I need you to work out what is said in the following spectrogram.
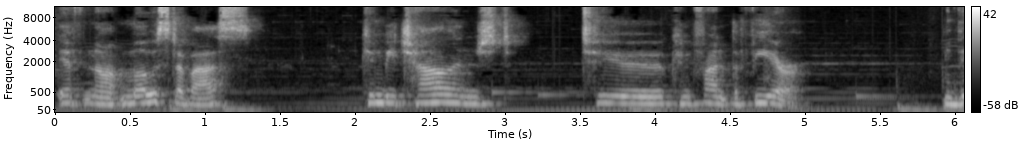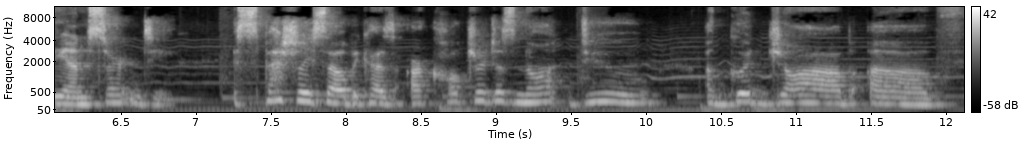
if not most of us, can be challenged to confront the fear, the uncertainty, especially so because our culture does not do a good job of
